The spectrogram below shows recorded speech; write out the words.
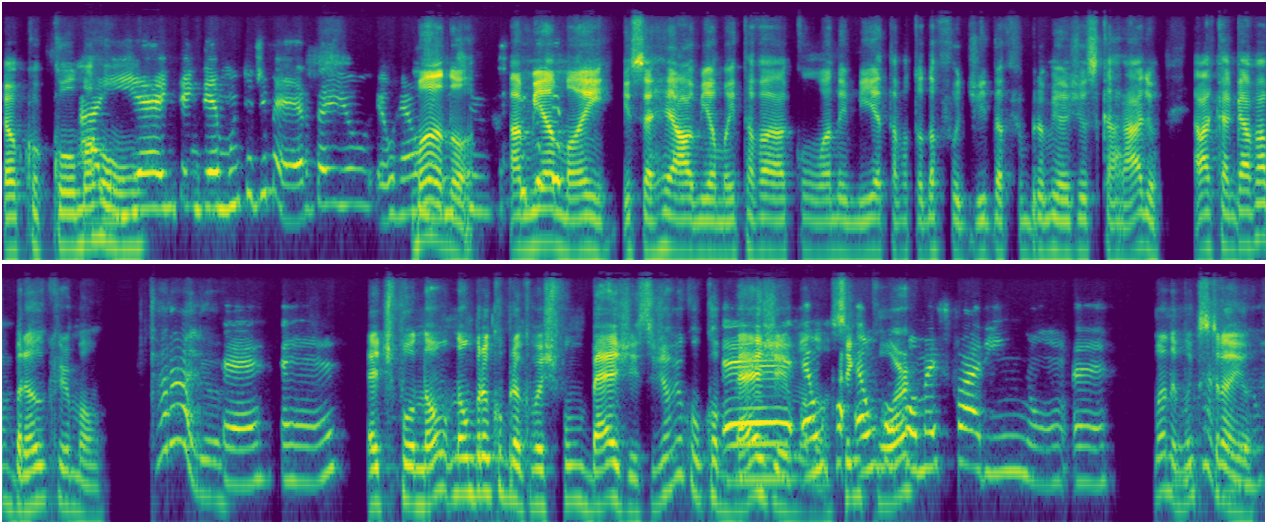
É o cocô marrom. Aí é entender muito de merda e eu, eu realmente... Mano, A minha mãe, isso é real, minha mãe tava com anemia, tava toda fodida, fibromialgia, os caralho. Ela cagava branco, irmão. Caralho. É, é. É tipo, não, não branco branco, mas tipo um bege. Você já viu cocô É, bege, mano? é um, Sem é um cor. cocô mais clarinho, é. Mano, é muito Nunca estranho. vi.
